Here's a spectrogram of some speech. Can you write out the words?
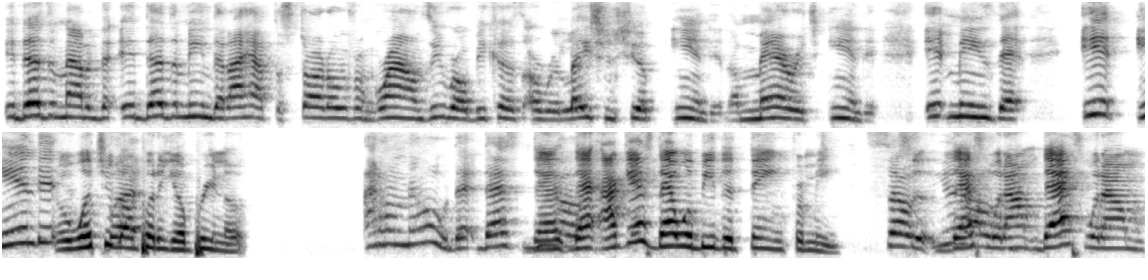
It doesn't matter that it doesn't mean that I have to start over from ground zero because a relationship ended, a marriage ended. It means that it ended. but what you gonna put in your prenup? I don't know. That that's That know, that I guess that would be the thing for me. So So that's know, what I'm. That's what I'm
